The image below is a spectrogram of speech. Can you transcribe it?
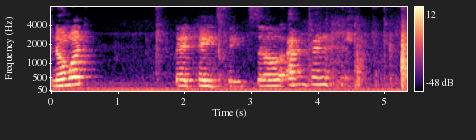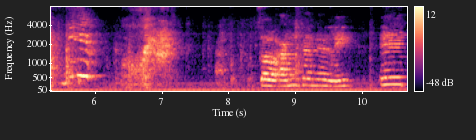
you know what? They're tasty, so I'm gonna so I'm gonna leave it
